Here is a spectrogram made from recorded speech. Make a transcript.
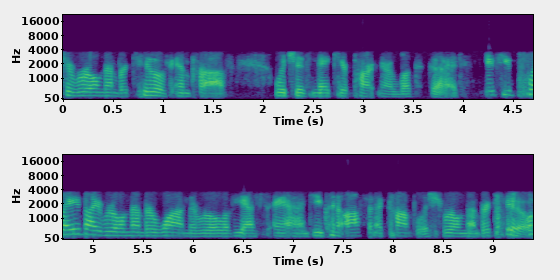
to rule number two of improv, which is make your partner look good. If you play by rule number one, the rule of yes and, you can often accomplish rule number two.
